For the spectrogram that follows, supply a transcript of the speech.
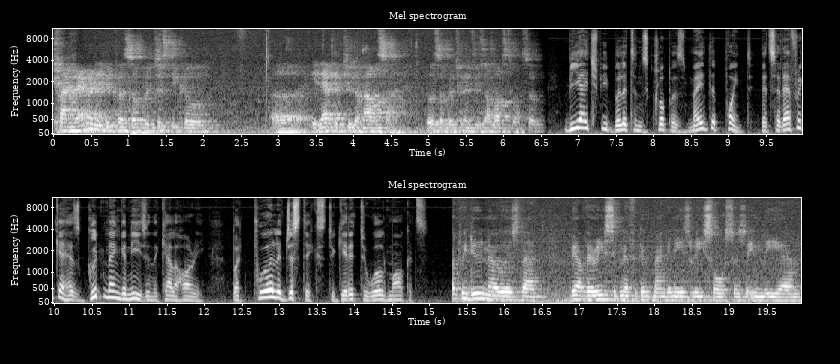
primarily because of logistical uh, ineptitude on our side, those opportunities are lost to us. So BHP Billiton's Kloppers made the point that South Africa has good manganese in the Kalahari, but poor logistics to get it to world markets. What we do know is that there are very significant manganese resources in the, um,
